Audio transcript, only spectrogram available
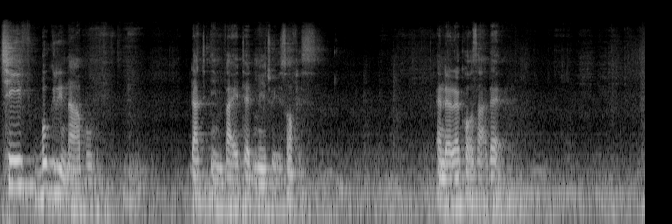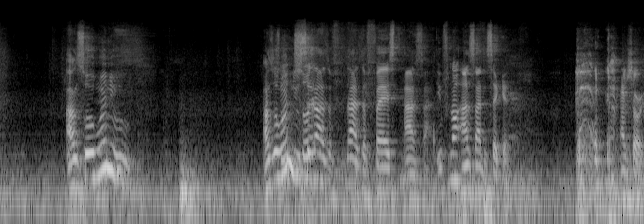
Chief Bugri Naabu that invited me to his office. And the records are there. And so when you, and so, So, when you so say, that's, the, that's the first answer. If not answer the second. I'm sorry.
